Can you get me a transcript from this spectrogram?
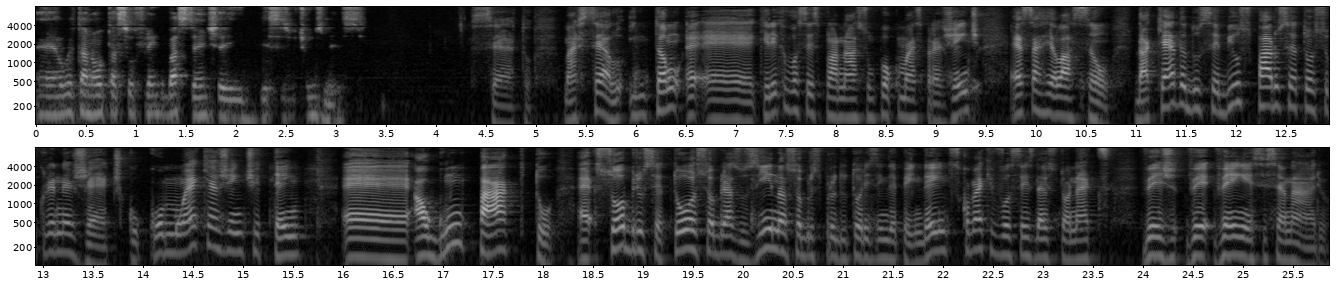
é, o etanol está sofrendo bastante aí nesses últimos meses. Certo. Marcelo, então, é, é, queria que você explanasse um pouco mais para a gente essa relação da queda dos CBIOS para o setor sucroenergético. Como é que a gente tem é, algum impacto é, sobre o setor, sobre as usinas, sobre os produtores independentes? Como é que vocês da Stonex veem esse cenário?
